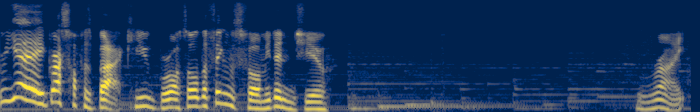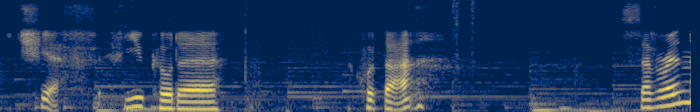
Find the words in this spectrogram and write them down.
Yay, Grasshopper's back. You brought all the things for me, didn't you? Right, Chef, if you could uh, equip that. Severin.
